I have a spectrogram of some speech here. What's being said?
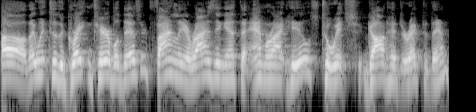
uh, they went to the great and terrible desert, finally arising at the Amorite hills to which God had directed them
